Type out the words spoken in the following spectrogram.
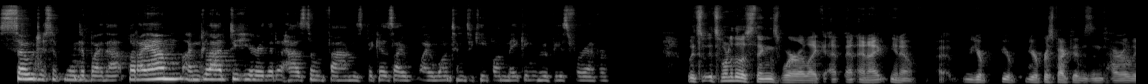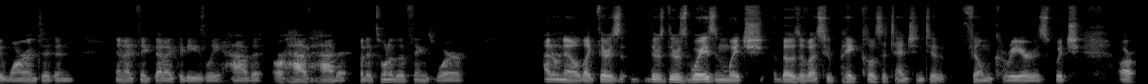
so disappointed by that. But I am I'm glad to hear that it has some fans because I, I want him to keep on making movies forever. It's it's one of those things where like and I you know uh, your your your perspective is entirely warranted and and I think that I could easily have it or have had it. But it's one of the things where I don't know, like there's there's there's ways in which those of us who pay close attention to film careers, which are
